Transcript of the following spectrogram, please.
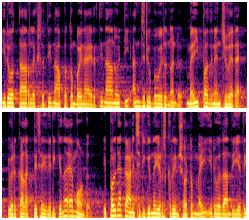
ഇരുപത്തി ആറ് ലക്ഷത്തി നാൽപ്പത്തി ഒമ്പതിനായിരത്തി നാനൂറ്റി അഞ്ച് രൂപ വരുന്നുണ്ട്. മെയ് പതിനഞ്ച് വരെ ഇവർ കളക്ട് ചെയ്തിരിക്കുന്ന എമൗണ്ട് ഇപ്പോൾ ഞാൻ കാണിച്ചിരിക്കുന്ന ഈ ഒരു സ്ക്രീൻഷോട്ടും മെയ് ഇരുപതാം തീയതി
